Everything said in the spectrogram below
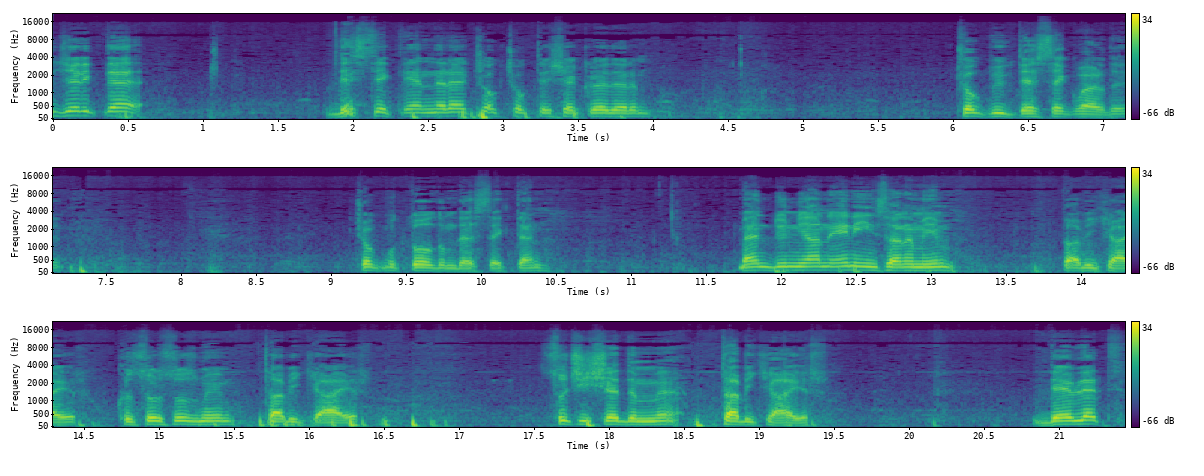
öncelikle destekleyenlere çok çok teşekkür ederim. Çok büyük destek vardı. Çok mutlu oldum destekten. Ben dünyanın en iyi insanı mıyım? Tabii ki hayır. Kusursuz muyum? Tabii ki hayır. Suç işledim mi? Tabii ki hayır. Devlet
